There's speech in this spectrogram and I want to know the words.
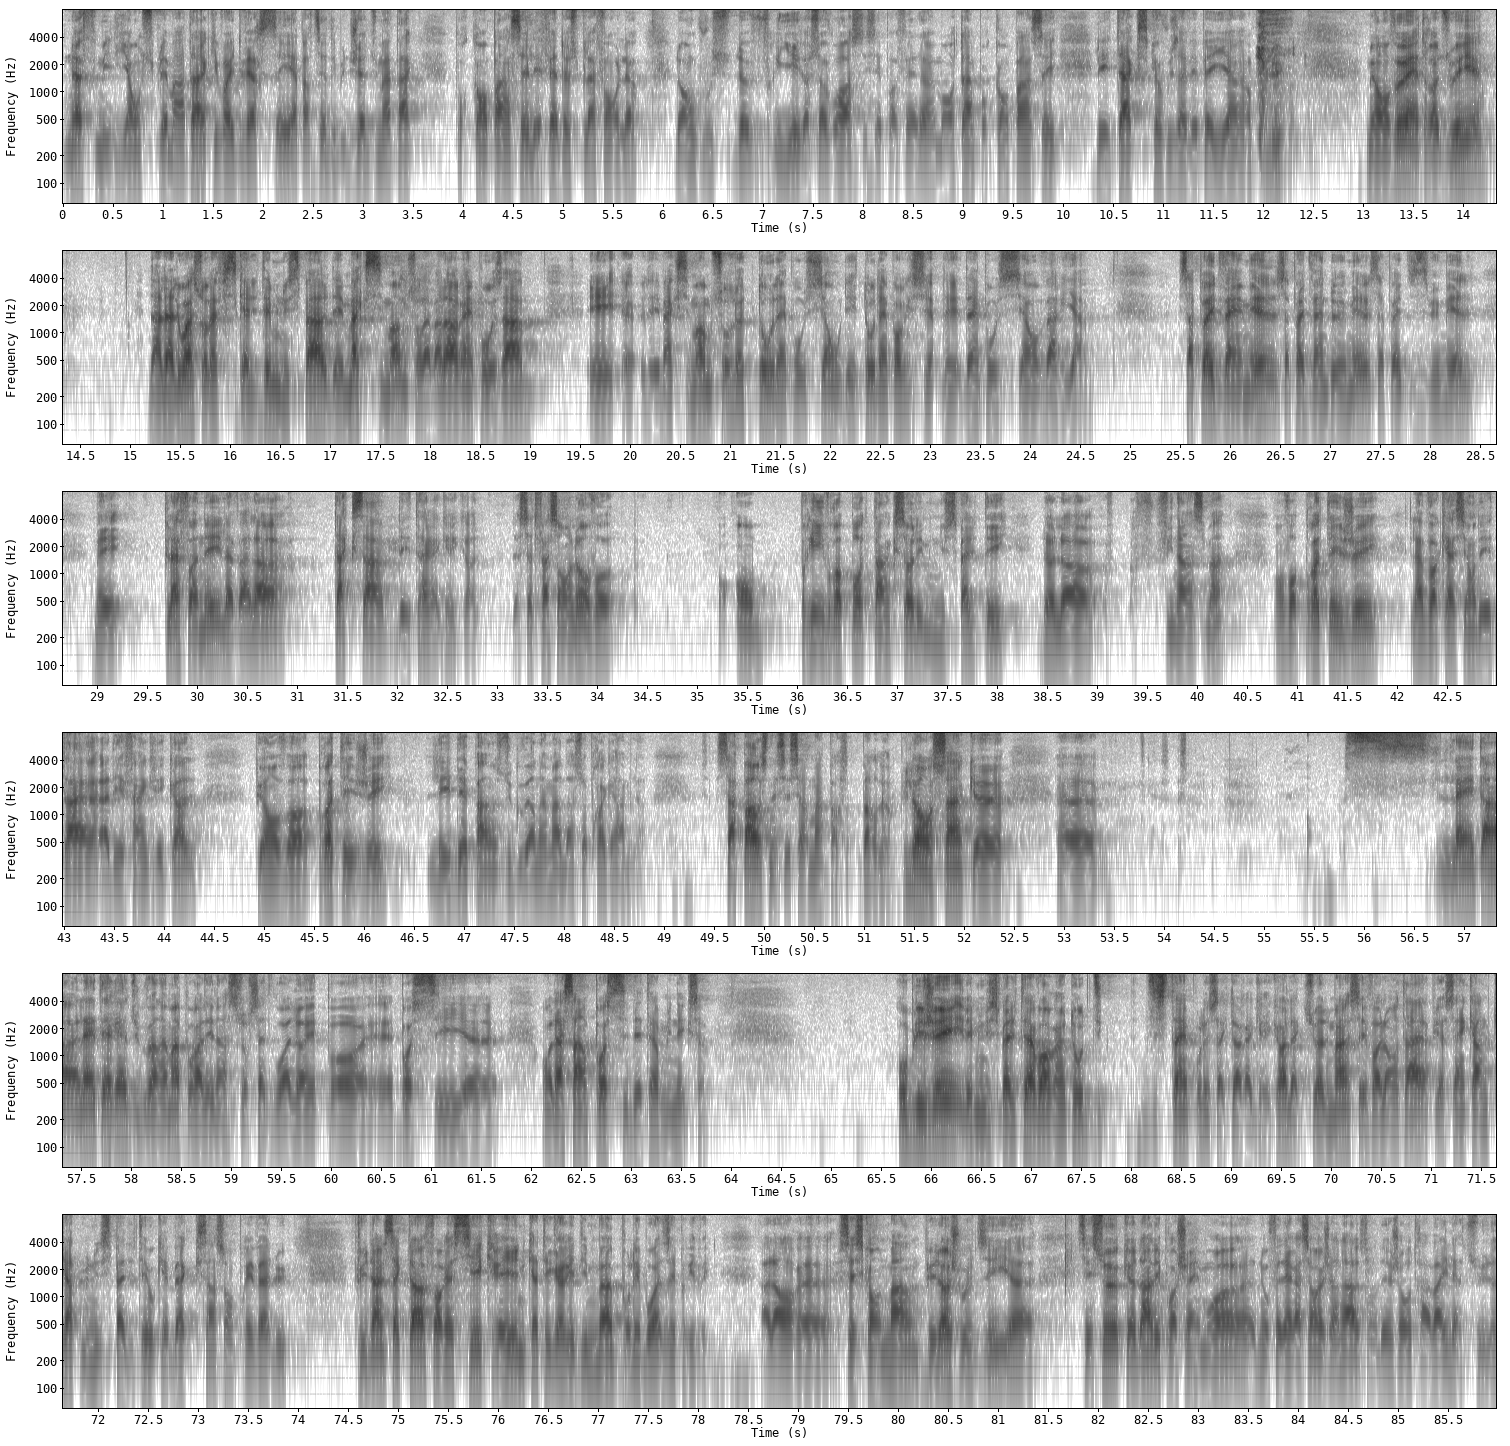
9 euh, millions supplémentaires qui vont être versés à partir des budgets du MAPAC pour compenser l'effet de ce plafond-là. Donc, vous devriez recevoir, si ce n'est pas fait, un montant pour compenser les taxes que vous avez payées en plus. Mais on veut introduire dans la loi sur la fiscalité municipale des maximums sur la valeur imposable et euh, des maximums sur le taux d'imposition ou des taux d'imposition variables. Ça peut être 20 000, ça peut être 22 000, ça peut être 18 000, mais plafonner la valeur taxable des terres agricoles. De cette façon-là, on ne privera pas tant que ça les municipalités de leur financement. On va protéger la vocation des terres à des fins agricoles, puis on va protéger les dépenses du gouvernement dans ce programme-là ça passe nécessairement par, là. Puis là, on sent que euh, l'intérêt du gouvernement pour aller sur cette voie-là n'est pas, si... Euh, on la sent pas si déterminée que ça. Obliger les municipalités à avoir un taux distinct pour le secteur agricole. Actuellement, c'est volontaire, puis il y a 54 municipalités au Québec qui s'en sont prévalues. Puis dans le secteur forestier, créer une catégorie d'immeubles pour les boisés privés. Alors, euh, c'est ce qu'on demande. Puis là, je vous le dis, euh, c'est sûr que dans les prochains mois, euh, nos fédérations régionales sont déjà au travail là-dessus,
